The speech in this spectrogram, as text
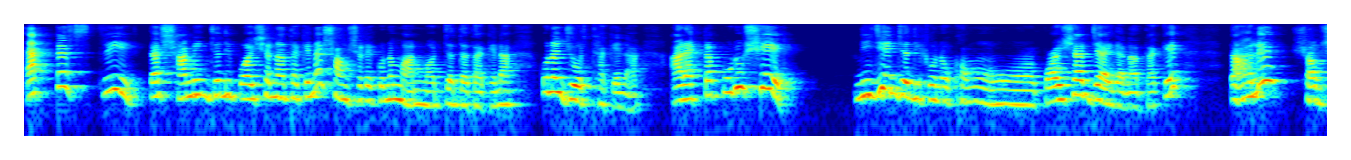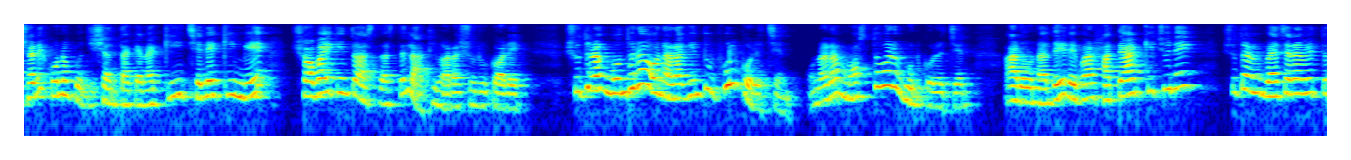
একটা স্ত্রীর তার স্বামীর যদি পয়সা না থাকে না, সংসারে কোনো মান মর্যাদা থাকে না, কোনো জোর থাকে না। আর একটা পুরুষের নিজের যদি কোনো ক্ষম- পয়সার জায়গা না থাকে, তাহলে সংসারে কোনো পজিশন থাকে না। কি ছেলে, কি মেয়ে, সবাই কিন্তু আস্তে আস্তে লাঠি মারা শুরু করে। সুতরাং বন্ধুরা, ওনারা কিন্তু ভুল করেছেন। ওনারা মস্ত বড় ভুল করেছেন। আর ওনাদের এবার হাতে আর কিছু নেই। সুতরাং বেচারামের তো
